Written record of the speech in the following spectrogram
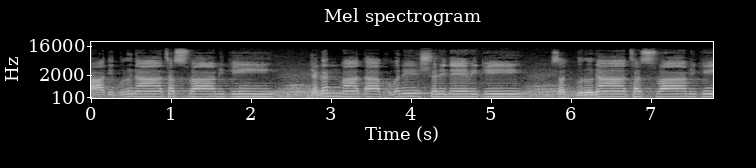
ஆதிகுருநாசஸ்வாமிக்கு ஜகன்மாதா புவனேஸ்வரி தேவிக்கு சத்குருநாசஸ்வாமிக்கு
